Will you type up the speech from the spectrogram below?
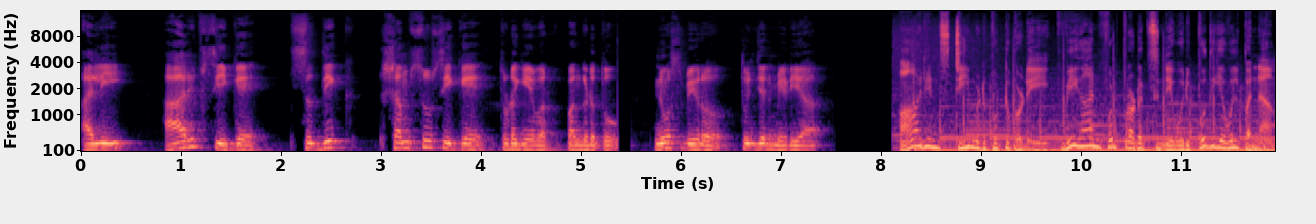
Ali Arif C K Siddique Shamsu C K തുടങ്ങിയവർ പങ്കെടുത്തു. News bureau Thunchan media. Aryan steamed പുട്ടുപൊടി വിഹാൻ ഫുഡ് പ്രൊഡക്ട്സിന്റെ ഒരു പുതിയ ഉൽപ്പന്നം.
